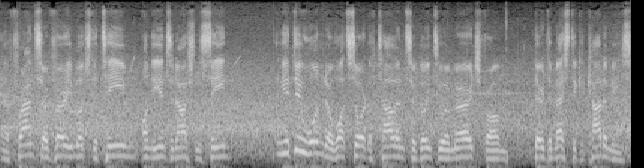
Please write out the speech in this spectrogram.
Uh, France are very much the team on the international scene, and you do wonder what sort of talents are going to emerge from their domestic academies.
